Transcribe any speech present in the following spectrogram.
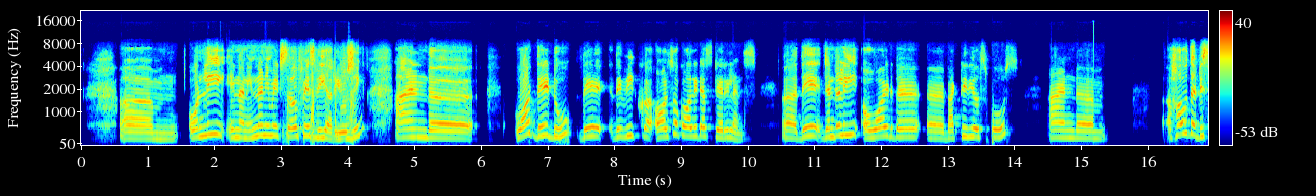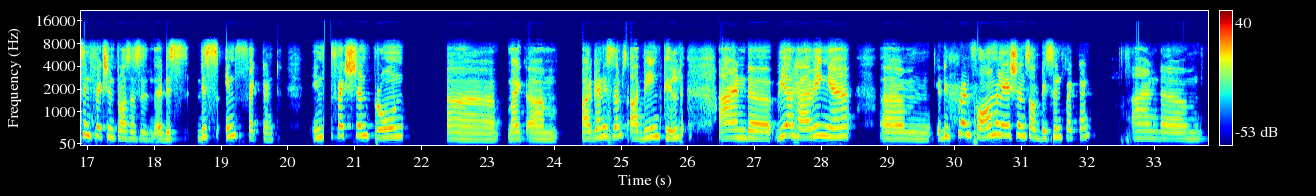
Um, only in an inanimate surface we are using and uh, what they do they, they we also call it as sterilants uh, they generally avoid the uh, bacterial spores and um, how the disinfection process is uh, dis, disinfectant infection prone uh, my, um, organisms are being killed and uh, we are having a, um, different formulations of disinfectant and um,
